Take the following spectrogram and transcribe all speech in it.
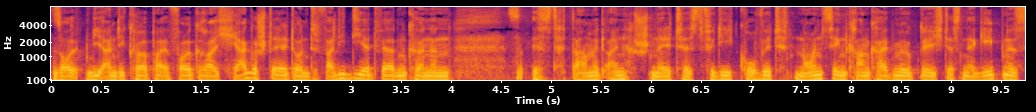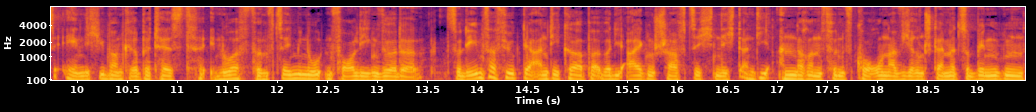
Sollten die Antikörper erfolgreich hergestellt und validiert werden können, ist damit ein Schnelltest für die Covid-19-Krankheit möglich, dessen Ergebnis ähnlich wie beim Grippetest in nur 15 Minuten vorliegen würde. Zudem verfügt der Antikörper über die Eigenschaft, sich nicht an die anderen fünf Coronavirenstämme zu binden.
